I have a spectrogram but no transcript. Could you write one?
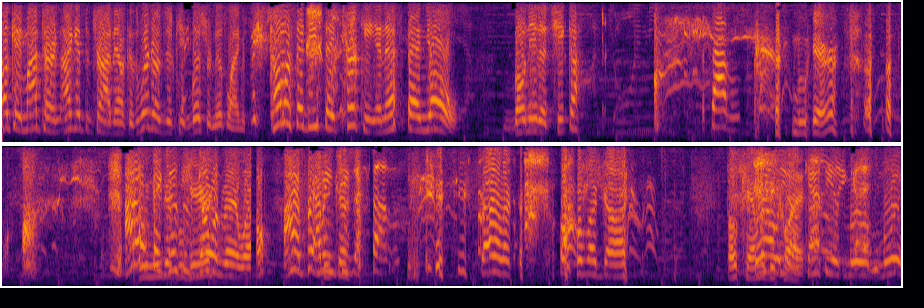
Okay, my turn. I get to try now because we're going to just keep butchering this language. Como se dice turkey in Espanol? Bonita chica? Bravo. Mujer. I don't think this is mujer? going very well. I, appre- I mean, Chica. she's... She's silent. Oh my God. Okay, I'm Hell gonna be yeah, quiet. Kathy is Oh, my muy, muy,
